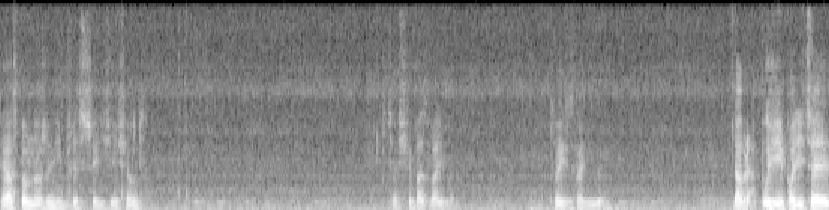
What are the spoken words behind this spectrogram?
Teraz pomnożenie przez 60. Coś chyba zwaliłem. Coś zwaliłem. Dobra, później policzę.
